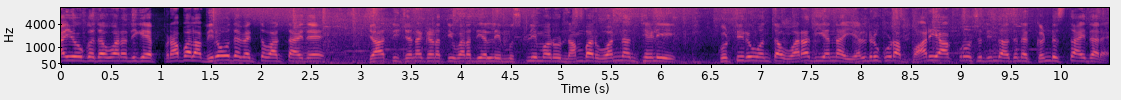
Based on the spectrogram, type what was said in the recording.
ಆಯೋಗದ ವರದಿಗೆ ಪ್ರಬಲ ವಿರೋಧ ವ್ಯಕ್ತವಾಗ್ತಾ ಇದೆ. ಜಾತಿ ಜನಗಣತಿ ವರದಿಯಲ್ಲಿ ಮುಸ್ಲಿಮರು ನಂಬರ್ ಒನ್ ಅಂತ ಹೇಳಿ ಕೊಟ್ಟಿರುವಂತ ವರದಿಯನ್ನ ಎಲ್ಲರೂ ಕೂಡ ಭಾರಿ ಆಕ್ರೋಶದಿಂದ ಅದನ್ನು ಖಂಡಿಸ್ತಾ ಇದ್ದಾರೆ.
